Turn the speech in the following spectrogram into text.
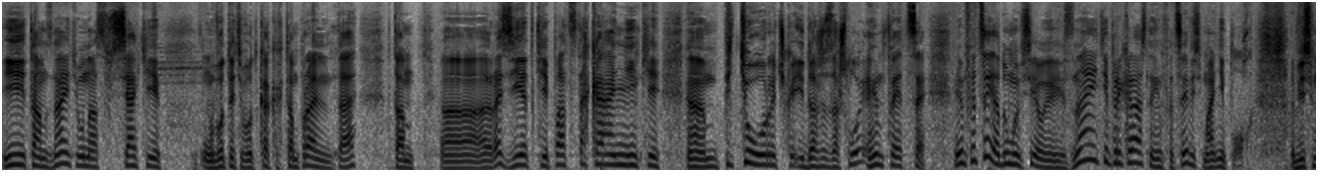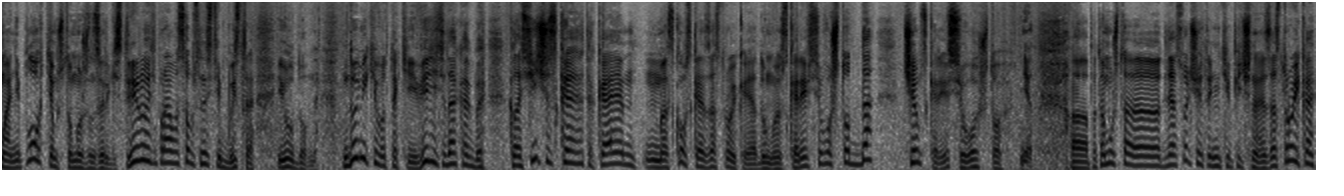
и там, знаете, у нас всякие вот эти вот, как их там правильно-то, а? там э, розетки, подстаканники, э, пятерочка, и даже зашло МФЦ. МФЦ, я думаю, все вы знаете прекрасно, МФЦ весьма неплох. Весьма неплох тем, что можно зарегистрировать право собственности быстро и удобно. Домики вот такие, видите, да, как бы классическая такая московская застройка. Я думаю, скорее всего, что да, чем, скорее всего, что нет. А, Потому что э, для Сочи это нетипичная застройка.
